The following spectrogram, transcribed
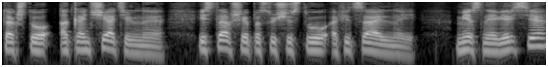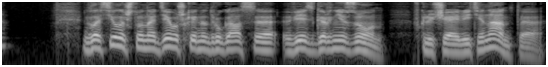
так что окончательная и ставшая по существу официальной местная версия гласила, что над девушкой надругался весь гарнизон, включая лейтенанта,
